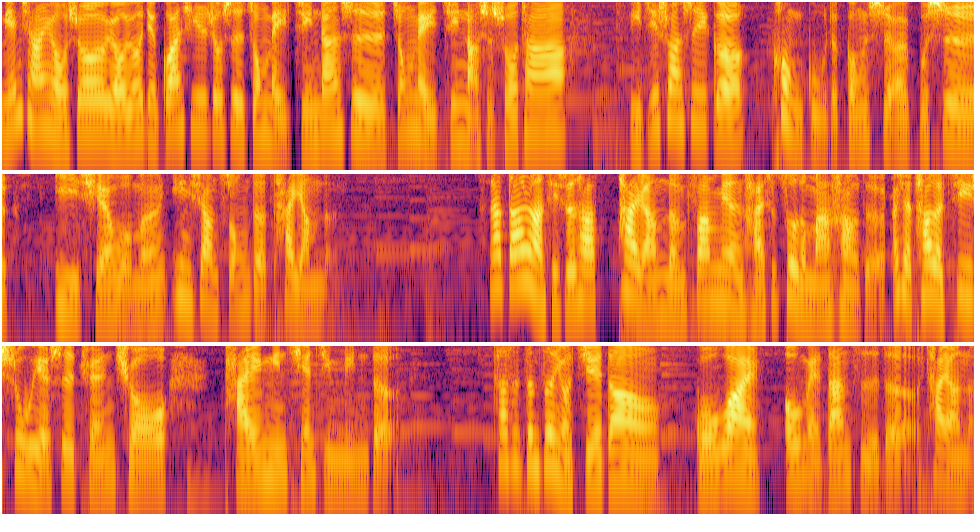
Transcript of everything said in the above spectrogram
勉强有说有有点关系，就是中美金。但是中美金老实说，它已经算是一个控股的公司，而不是以前我们印象中的太阳能。那当然，其实它太阳能方面还是做的蛮好的，而且它的技术也是全球排名前几名的。它是真正有接到国外欧美单子的太阳能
